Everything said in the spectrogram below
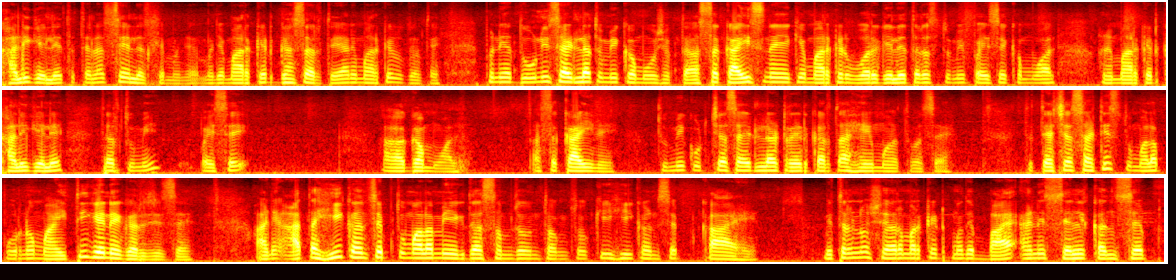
खाली गेले तर त्याला सेल असले म्हणजे म्हणजे मार्केट घसरते आणि मार्केट उतरते. पण या दोन्ही साईडला तुम्ही कमवू शकता. असं काहीच नाही आहे की मार्केट वर गेले तरच तुम्ही पैसे कमवाल आणि मार्केट खाली गेले तर तुम्ही पैसे गमवाल. असं काही नाही. तुम्ही कुठच्या साईडला ट्रेड करता हे महत्त्वाचं आहे. तर त्याच्यासाठीच तुम्हाला पूर्ण माहिती घेणे गरजेचं आहे. आणि आता ही कन्सेप्ट तुम्हाला मी एकदा समजावून सांगतो की ही कन्सेप्ट काय आहे. मित्रांनो शेअर मार्केटमध्ये बाय आणि सेल कन्सेप्ट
